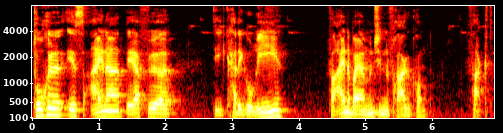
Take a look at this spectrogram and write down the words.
Tuchel ist einer, der für die Kategorie Vereine Bayern München in Frage kommt. Fakt.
